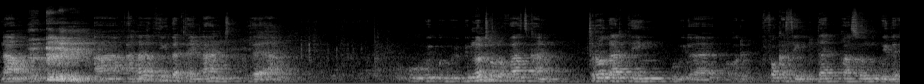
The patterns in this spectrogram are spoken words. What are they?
Now, uh, another thing that I learned there, we, we, not all of us can throw that thing uh, or focusing to that person with a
